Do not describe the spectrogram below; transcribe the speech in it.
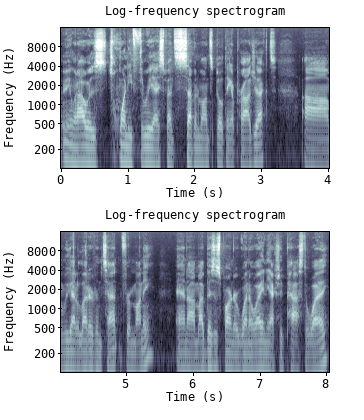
I mean, when I was 23, I spent seven months building a project. Um, we got a letter of intent for money, and uh, my business partner went away, and he actually passed away,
